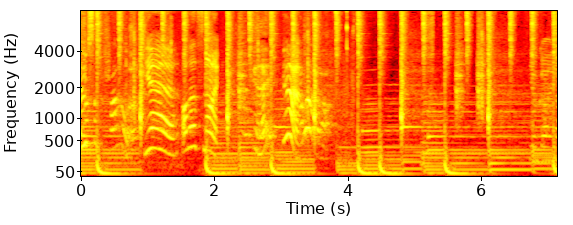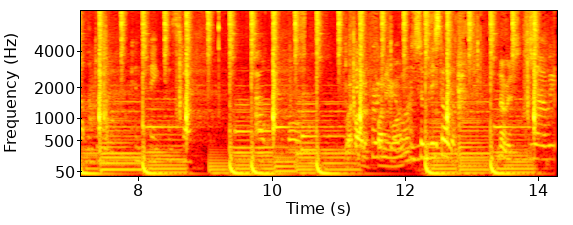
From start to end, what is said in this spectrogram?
it looks like a flower. Yeah. Oh, that's nice. okay. Yeah. Ah. The bowl. Quite a funny one. And somebody stole them. No, it's no we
